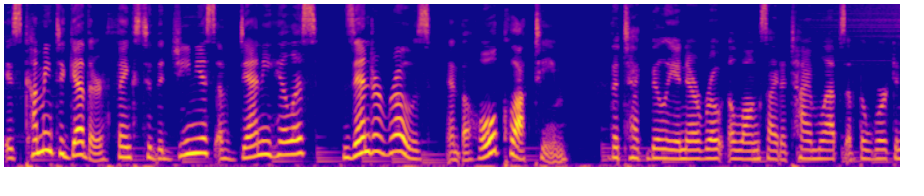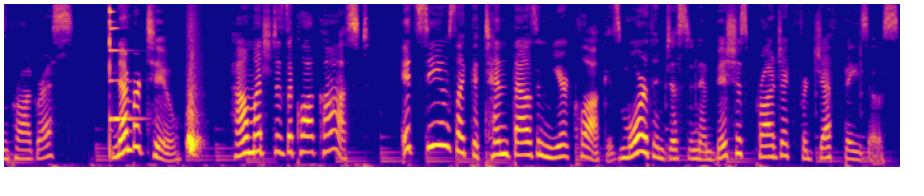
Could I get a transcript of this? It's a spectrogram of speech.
is coming together thanks to the genius of Danny Hillis, Xander Rose, and the whole clock team. The tech billionaire wrote alongside a time lapse of the work in progress. Number 2. How much does the clock cost? It seems like the 10,000 year clock is more than just an ambitious project for Jeff Bezos,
